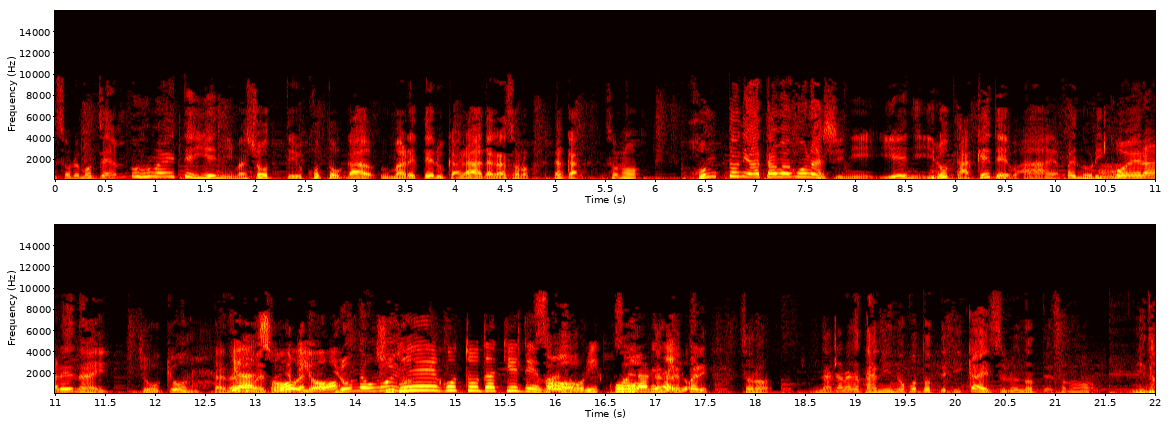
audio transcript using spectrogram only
それも全部踏まえて家にいましょうっていうことが生まれてるから、だからその、なんか、その、本当に頭ごなしに家にいろだけでは、やっぱり乗り越えられない状況だなと思います。そうよ。やっぱりいろんな思いが綺麗事だけでは乗り越えられないよそうだからやっ。ぱり、その、なかなか他人のことって理解するのって、その、二度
